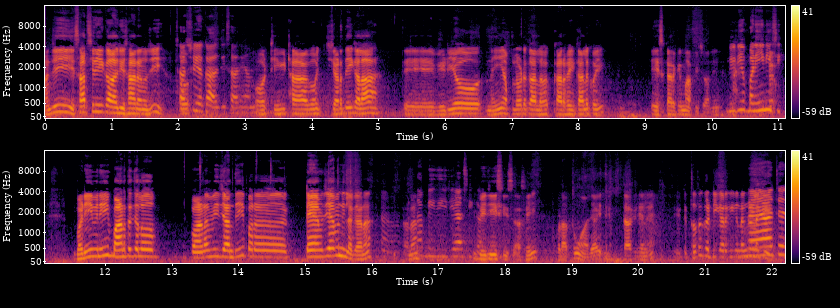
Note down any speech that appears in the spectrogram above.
ਹਾਂਜੀ ਸਤਿ ਸ਼੍ਰੀ ਅਕਾਲ ਜੀ ਸਾਰਿਆਂ ਨੂੰ ਜੀ। ਸਤਿ ਸ਼੍ਰੀ ਅਕਾਲ ਜੀ ਸਾਰਿਆਂ ਨੂੰ। ਹੋਰ ਠੀਕ ਠਾਕ ਹੋ? ਚੜ੍ਹਦੀ ਕਲਾ ਤੇ ਵੀਡੀਓ ਨਹੀਂ ਅਪਲੋਡ ਕਰ ਕਰ ਹੋਈ ਕੱਲ ਕੋਈ ਤੇ ਇਸ ਕਰਕੇ ਮਾਫੀ ਚਾਹੁੰਦੇ ਹਾਂ। ਵੀਡੀਓ ਬਣੀ ਨਹੀਂ ਸੀ। ਬਣੀ ਵੀ ਨਹੀਂ ਬਣ ਤੇ ਚਲੋ ਬਣ ਵੀ ਜਾਂਦੀ ਪਰ ਟਾਈਮ ਜਿਹਾ ਵੀ ਨਹੀਂ ਲੱਗਾ ਨਾ ਹਨਾ? ਥੋੜਾ ਬਿਜ਼ੀ ਜਿਹਾ ਸੀਗਾ। ਬੀਜੀ ਸੀ ਅਸੀਂ ਬੜਾ ਧੂਆਂ ਜਿਹਾ ਇੱਥੇ ਕੀਤਾ ਕਿਸੇ ਨੇ। ਇਹ ਕਿੱਥੋਂ ਤੋਂ ਗੱਡੀ ਕਰਕੇ ਲੰਘਣ ਮੈਂ ਲੱਗੀ? ਤੇ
